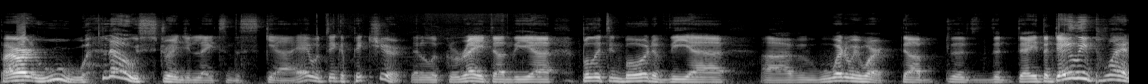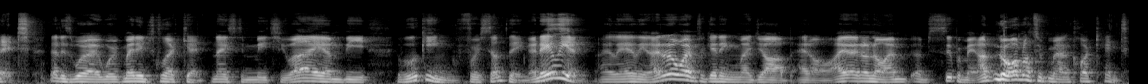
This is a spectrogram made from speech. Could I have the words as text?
priority. Ooh, hello, strange lights in the sky. I will take a picture. That'll look great on the uh, bulletin board of the. Uh, uh, where do we work? Uh, the the day the Daily Planet. That is where I work. My name's Clark Kent. Nice to meet you. I am the looking for something. An alien. An alien. I don't know why I'm forgetting my job at all. I, I don't know. I'm, I'm Superman. I'm, no, I'm not Superman. I'm Clark Kent.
